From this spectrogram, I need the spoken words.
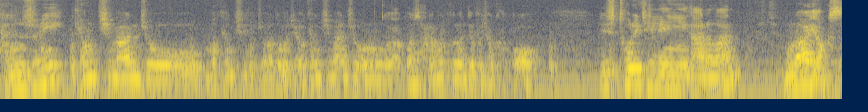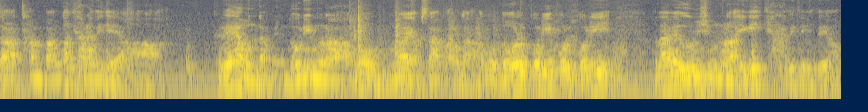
단순히 경치만 좋 뭐 경치 좋아도 오죠. 경치만 좋은 거 갖고는 사람을 끄는데 부족하고 이 스토리텔링이 가능한 문화 역사 탐방과 결합이 돼야 그래야 온단 말이에요. 놀이문화하고 문화 역사 관광하고 놀거리 볼거리 그 다음에 음식 문화 이게 결합이 돼야 돼요.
